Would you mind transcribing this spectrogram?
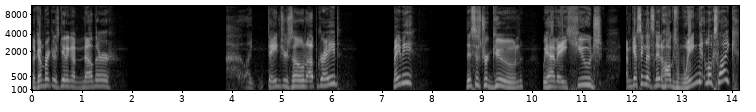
The Gunbreaker's getting another like danger zone upgrade. Maybe? This is Dragoon. We have a huge I'm guessing that's Nidhogg's wing, it looks like.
